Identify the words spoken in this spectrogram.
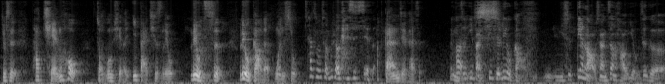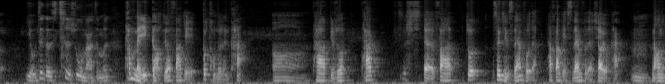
就是他前后总共写了一百七十六六次六稿的文书，他从什么时候开始写的？感恩节开始。那你这一百七十六稿，你你是电脑上正好有这个有这个次数吗？怎么？他每一稿都要发给不同的人看。哦，他比如说他呃发做申请 Stanford 的，他发给 Stanford 的校友看，嗯，然后呢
